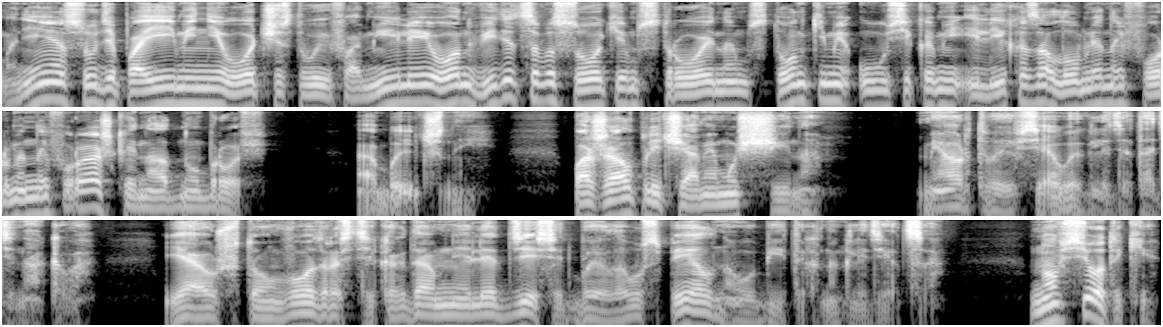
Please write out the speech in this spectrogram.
Мне, судя по имени, отчеству и фамилии, он видится высоким, стройным, с тонкими усиками и лихо заломленной форменной фуражкой на одну бровь. Обычный. Пожал плечами мужчина. Мертвые все выглядят одинаково. Я уж в том возрасте, когда мне лет десять было, успел на убитых наглядеться. Но все-таки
